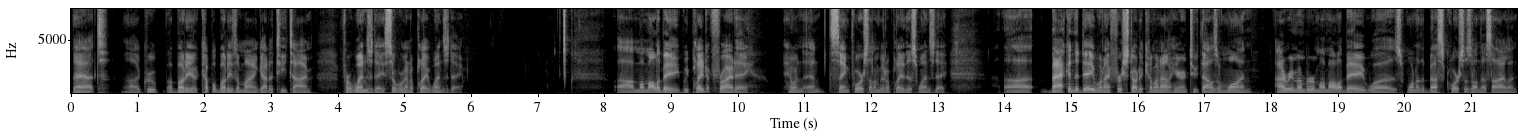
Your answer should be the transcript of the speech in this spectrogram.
that a group, a buddy, a couple buddies of mine got a tee time for Wednesday, so we're going to play Wednesday. Uh, Mamala Bay, we played it Friday, and, and same course that I'm going to play this Wednesday. Uh, back in the day when I first started coming out here in 2001, I remember Mamala Bay was one of the best courses on this island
